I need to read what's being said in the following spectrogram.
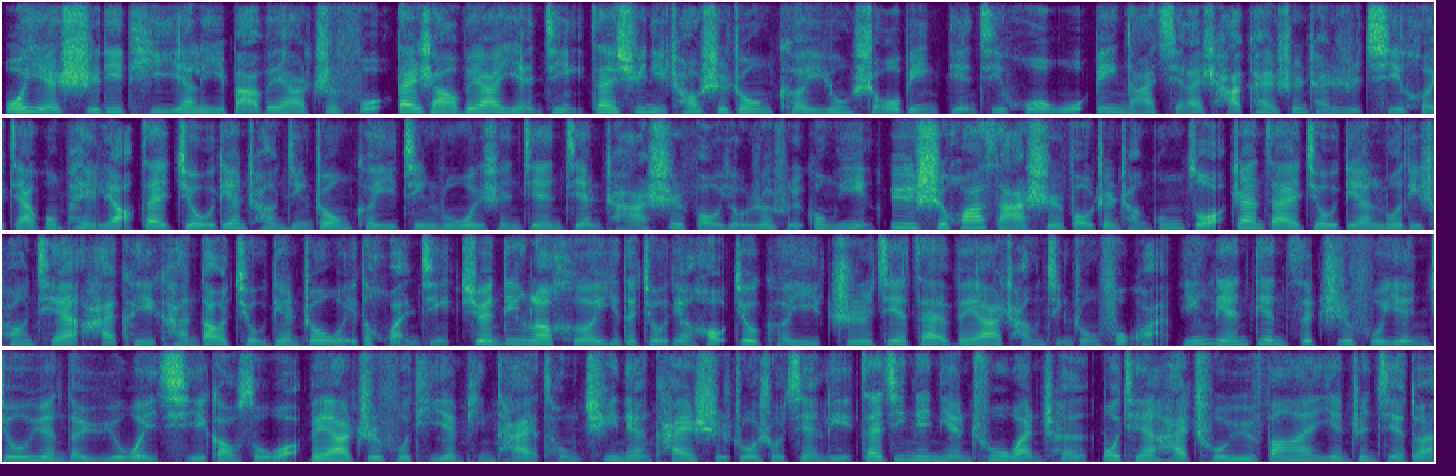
我也实地体验了一把 VR 支付，戴上 VR 眼镜，在虚拟超市中可以用手柄点击货物，并拿起来查看生产日期和加工配料。在酒店场景中，可以进入卫生间检查是否有热水供应，浴室花洒是否正常工作。站在酒店落地窗前，还可以看到酒店周围的环境。选定了合意的酒店后，就可以直接在 VR 场景中付款。银联电子支付研究院的于伟奇告诉我，VR 支付体体验平台从去年开始着手建立，在今年年初完成，目前还处于方案验证阶段。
